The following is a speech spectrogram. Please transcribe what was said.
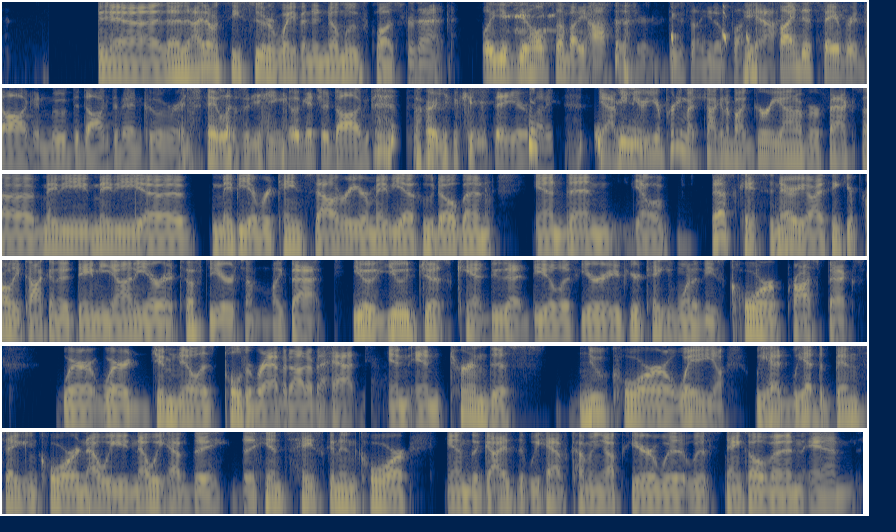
yeah I don't see Suter waiving a no move clause for that well, you you hold somebody hostage or do something, you know, find, yeah. find his favorite dog and move the dog to Vancouver and say, listen, you can go get your dog or you can stay here, buddy. Yeah, I mean, you're you're pretty much talking about Gurianov or Faksa, maybe maybe uh maybe a retained salary or maybe a Khudobin, and then you know, best case scenario, I think you're probably talking to Damiani or a Tufte or something like that you you just can't do that deal if you're if you're taking one of these core prospects where where Jim Nill has pulled a rabbit out of a hat and and turned this new core away. You know, we had we had the Benn Seguin core. Now we now we have the the Hintz Heiskanen core and the guys that we have coming up here with with Stankoven and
